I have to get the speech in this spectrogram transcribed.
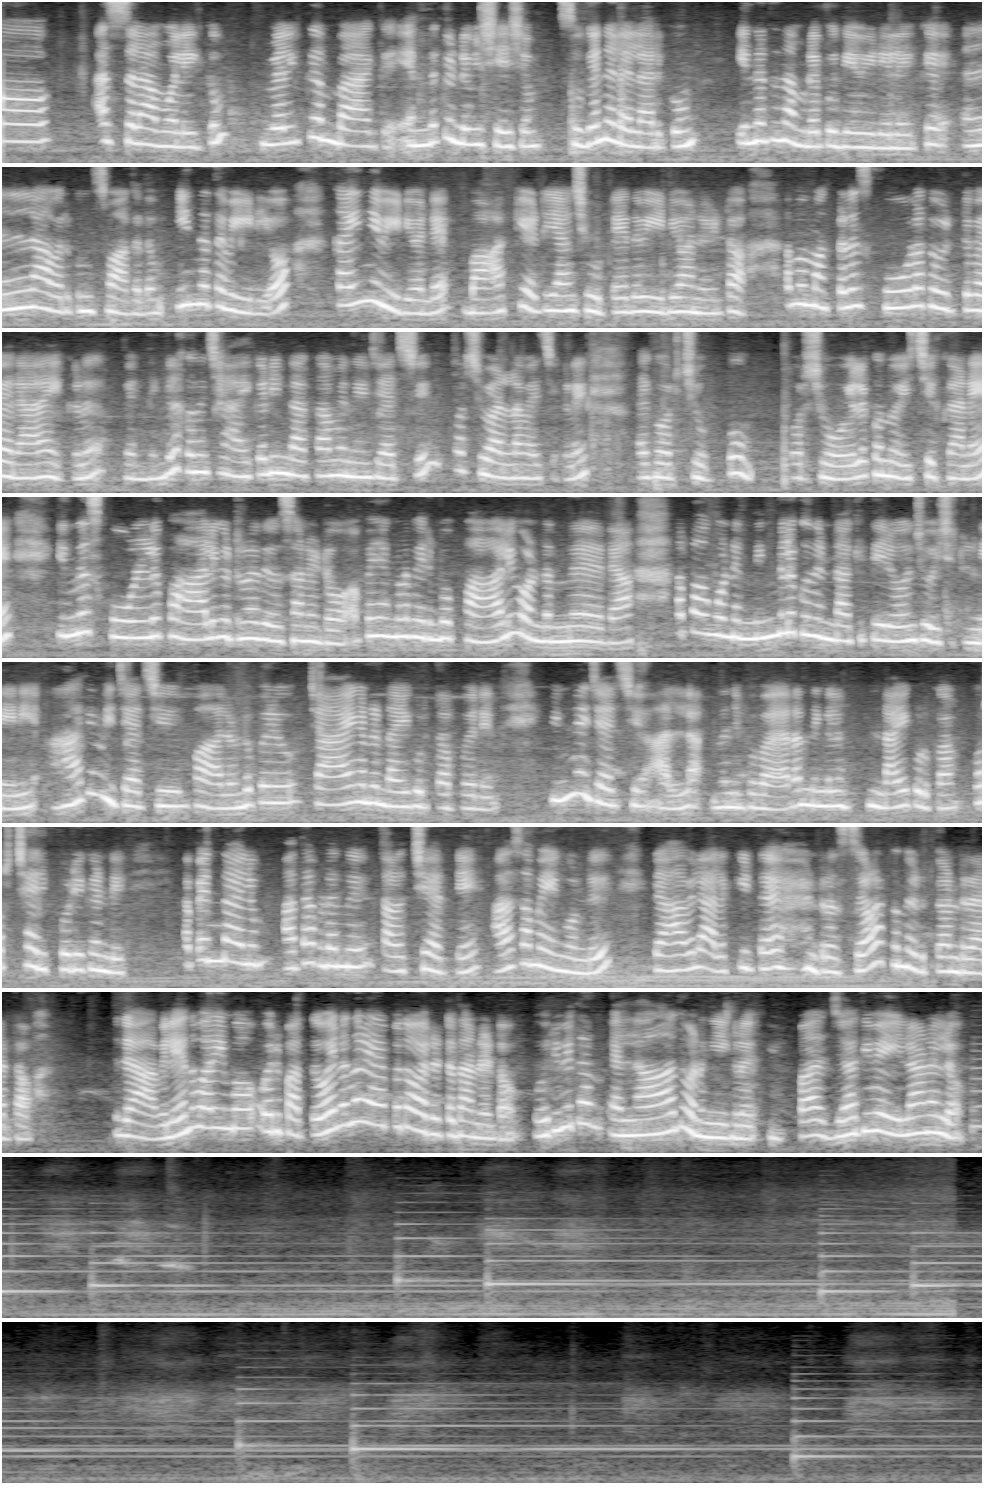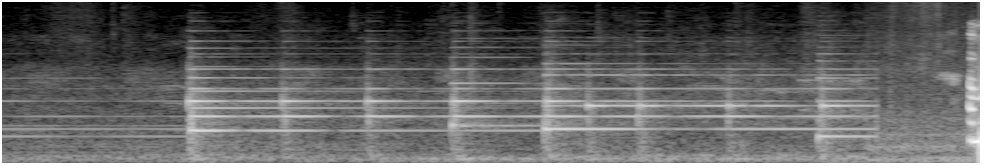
അസ്സലാമു അലൈക്കും വെൽക്കം ബാക്ക് എന്തൊക്കെയുണ്ട് വിശേഷം? സുഖനല്ല എല്ലാവർക്കും? ഇന്നത്തെ നമ്മുടെ പുതിയ വീഡിയോയിലേക്ക് എല്ലാവർക്കും സ്വാഗതം. ഇന്നത്തെ വീഡിയോ കഴിഞ്ഞ വീഡിയോന്റെ ബാക്കിയായിട്ട് ഞാൻ ഷൂട്ട് ചെയ്ത വീഡിയോ ആണ് കേട്ടോ. അപ്പോൾ മക്കൾ സ്കൂളൊക്കെ വിട്ട് വരാനായിക്കണ്. അപ്പോൾ എന്തെങ്കിലുമൊക്കെ ഒന്ന് ചായക്കടി ഉണ്ടാക്കാമെന്ന് വിചാരിച്ച് കുറച്ച് വെള്ളം വെച്ചിക്കണ്. അത് കുറച്ച് ഉപ്പും കുറച്ച് ഓയിലൊക്കെ ഒന്ന് ഒഴിച്ച് വെക്കുകയാണേ. ഇന്ന് സ്കൂളിൽ പാൽ കിട്ടുന്ന ദിവസമാണ് കേട്ടോ. അപ്പോൾ ഞങ്ങൾ വരുമ്പോൾ പാൽ കൊണ്ടുവന്ന് തരാം അപ്പോൾ അതുകൊണ്ട് എന്തെങ്കിലുമൊക്കെ ഒന്ന് ഉണ്ടാക്കി തരുമോ എന്ന് ചോദിച്ചിട്ടുണ്ടേനി ആരും വിചാരിച്ച് പാലുകൊണ്ട് ഇപ്പോൾ ഒരു ചായ കണ്ട് ഉണ്ടാക്കി കൊടുത്താൽ പോരെ. പിന്നെ വിചാരിച്ച് അല്ല എന്നിപ്പോൾ വേറെ എന്തെങ്കിലും ഉണ്ടാക്കി കൊടുക്കാം. കുറച്ച് അരിപ്പൊടിയൊക്കെ ഉണ്ട്. അപ്പം എന്തായാലും അതവിടെ നിന്ന് തിളച്ച് തരട്ടെ ആ സമയം കൊണ്ട് രാവിലെ അലക്കിയിട്ട് ഡ്രസ്സുകളൊക്കെ ഒന്ന് എടുത്തോണ്ടിരാ കേട്ടോ രാവിലെ എന്ന് പറയുമ്പോ ഒരു പത്ത് പതിനൊന്നര ആയപ്പോൾ തോരട്ടതാണ് കേട്ടോ. ഒരുവിധം എല്ലാതും ഉണങ്ങിയിരിക്കണ്. ഇപ്പൊ അജാതി വെയിലാണല്ലോ.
